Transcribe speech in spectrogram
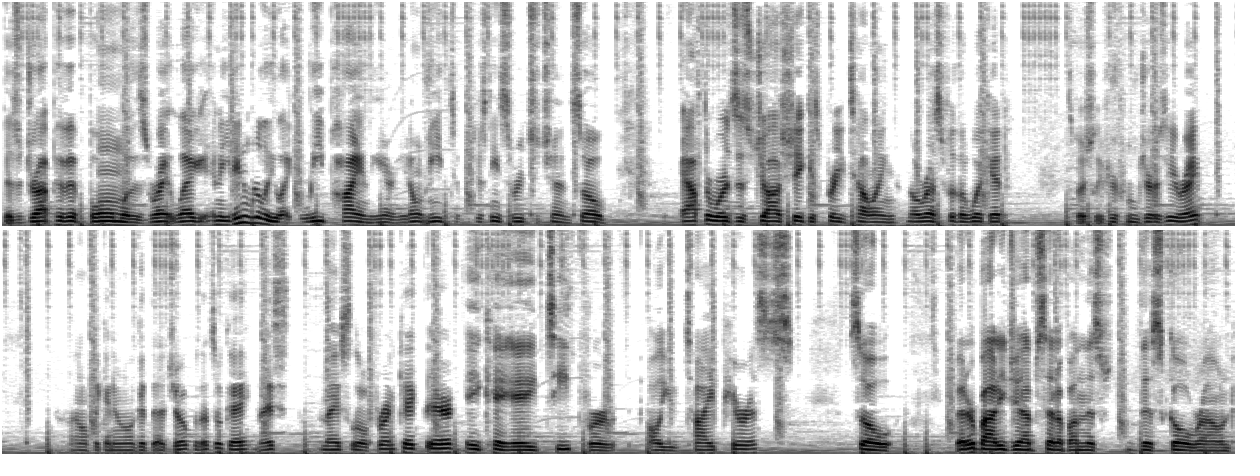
There's a drop pivot, boom, with his right leg. And he didn't really like leap high in the air. You don't need to. He just needs to reach the chin. So afterwards, this jaw shake is pretty telling. No rest for the wicked. Especially if you're from Jersey, right? I don't think anyone will get that joke, but that's okay. Nice, nice little front kick there, aka teep for all you Thai purists. So, better body jab setup on this this go round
